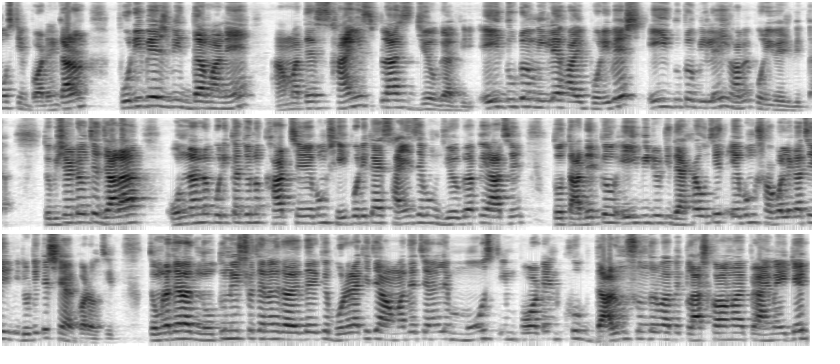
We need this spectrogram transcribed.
মোস্ট ইম্পর্টেন্ট কারণ পরিবেশ বিদ্যা মানে আমাদের সায়েন্স প্লাস জিওগ্রাফি এই দুটো মিলে হয় পরিবেশ, এই দুটো মিলেই হবে পরিবেশ বিদ্যা তো বিষয়টা হচ্ছে যারা অন্যান্য পরীক্ষার জন্য খাটছে এবং সেই পরীক্ষায় সায়েন্স এবং জিওগ্রাফি আছে, তো তাদেরকেও এই ভিডিওটি দেখা উচিত এবং সকলের কাছে এই ভিডিওটিকে শেয়ার করা উচিত। তোমরা যারা নতুন এসছো চ্যানেলে তাদেরকে বলে রাখি যে আমাদের চ্যানেলে মোস্ট ইম্পর্টেন্ট খুব দারুণ সুন্দরভাবে ক্লাস করানো হয় প্রাইমারি টেট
